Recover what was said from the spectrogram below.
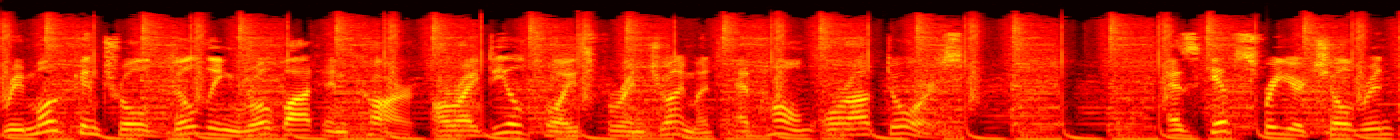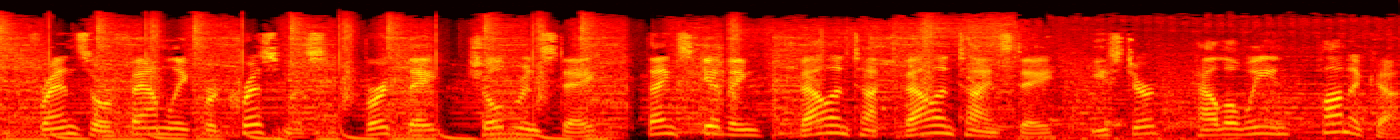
Remote-controlled building robot and car are ideal toys for enjoyment at home or outdoors. As gifts for your children, friends or family for Christmas, birthday, Children's Day, Thanksgiving, Valentine, Valentine's Day, Easter, Halloween, Hanukkah.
